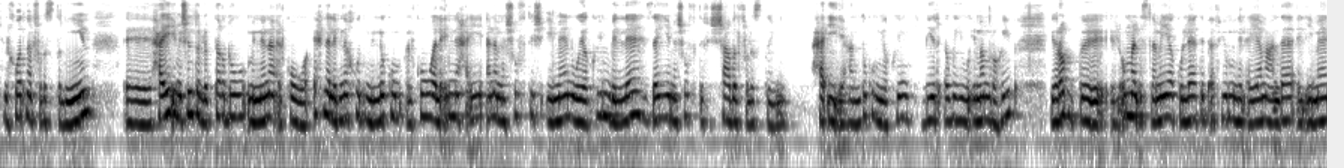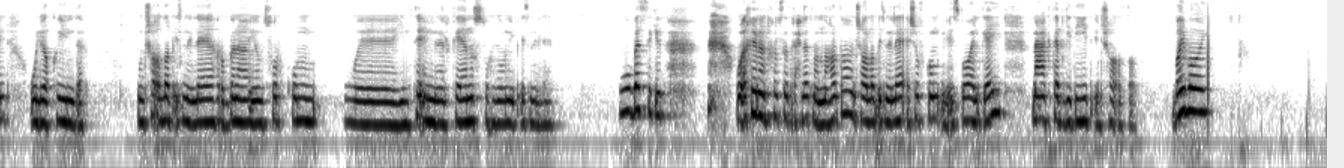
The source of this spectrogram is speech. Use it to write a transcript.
لإخواتنا الفلسطينيين. حقيقي مش أنتوا اللي بتاخدوا مننا القوة إحنا اللي بناخد منكم القوة لأن حقيقي أنا ما شفتش إيمان ويقين بالله زي ما شفت في الشعب الفلسطيني. حقيقي عندكم يقين كبير قوي وإيمان رهيب. يا رب الأمة الإسلامية كلها تبقى في يوم من الأيام عندها الإيمان واليقين ده. وإن شاء الله بإذن الله ربنا ينصركم وينتقم من الكيان الصهيوني بإذن الله. وبس كده. وأخيرا خلصت رحلتنا النهارده. إن شاء الله بإذن الله أشوفكم الأسبوع الجاي مع كتاب جديد إن شاء الله. باي باي.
